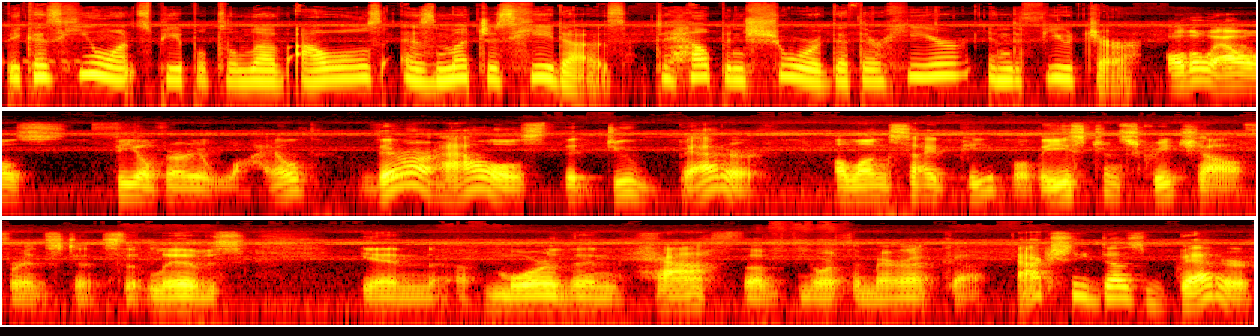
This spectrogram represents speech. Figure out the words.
because he wants people to love owls as much as he does to help ensure that they're here in the future. Although owls feel very wild, there are owls that do better alongside people. The eastern screech owl, for instance, that lives in more than half of North America, actually does better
